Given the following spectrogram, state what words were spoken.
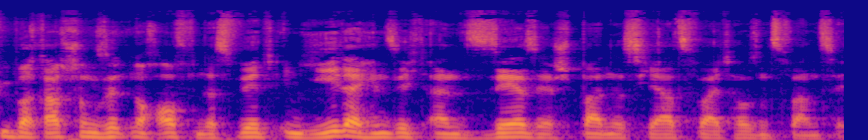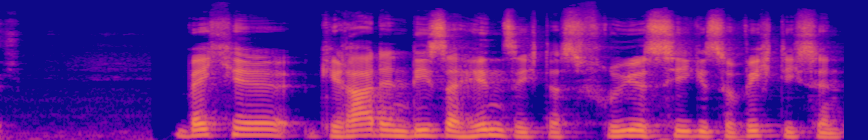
Überraschungen sind noch offen. Das wird in jeder Hinsicht ein sehr, sehr spannendes Jahr 2020. Welche gerade in dieser Hinsicht, dass frühe Siege so wichtig sind,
